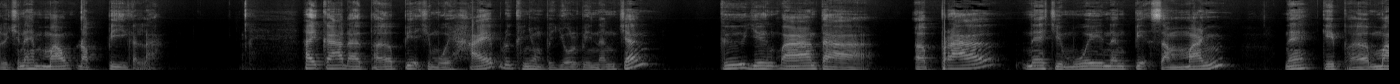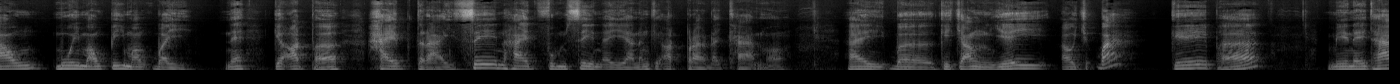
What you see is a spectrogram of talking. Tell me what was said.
ដូច្នេះម៉ោង12កន្លះហើយការដែលប្រើពាក្យជាមួយ halb ដូចខ្ញុំបញ្យល់ពីនឹងអញ្ចឹងគឺយើងបានតាប្រើនេះជាមួយនឹងពាក្យសាមញ្ញណាគេប្រើម៉ោង1ម៉ោង2ម៉ោង3ណាគេអត់ប្រើ hype dry sen hype fum sen អីអាហ្នឹងគេអត់ប្រើដាច់ខាតហ្មង ហើយបើគេចង់និយាយឲ្យច្បាស់គេប្រើមានន័យថា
